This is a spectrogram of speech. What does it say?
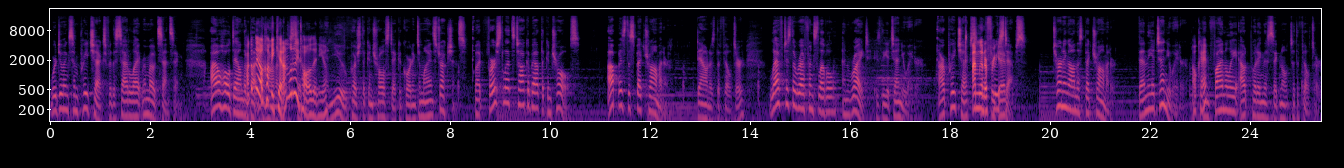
We're doing some pre-checks for the satellite remote sensing. I'll hold down the How come they all call me kid? I'm literally taller than you. And you push the control stick according to my instructions. But first, let's talk about the controls. Up is the spectrometer, down is the filter, left is the reference level, and right is the attenuator. Our pre-checks I'm gonna three forget. steps. Turning on the spectrometer, then the attenuator. Okay. And finally outputting the signal to the filter.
